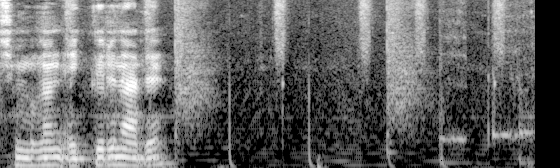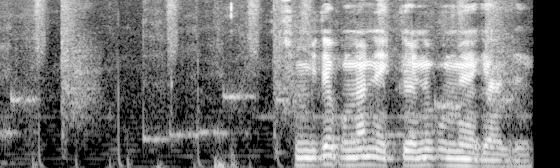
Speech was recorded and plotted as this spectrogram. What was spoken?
Şimdi bunların ekleri nerede? Şimdi bir de bunların eklerini bulmaya geldi.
